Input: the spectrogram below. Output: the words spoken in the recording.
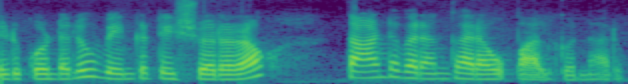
ఏడుకొండలు వెంకటేశ్వరరావు తాండవ రంగారావు పాల్గొన్నారు.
